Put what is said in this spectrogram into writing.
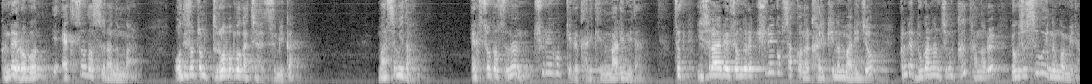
그런데 여러분, 이 엑소더스라는 말, 어디서 좀 들어본 것 같지 않습니까? 맞습니다. 엑소더스는 출애굽기를 가리키는 말입니다. 즉 이스라엘 백성들의 출애굽 사건을 가리키는 말이죠. 그런데 누가는 지금 그 단어를 여기서 쓰고 있는 겁니다.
